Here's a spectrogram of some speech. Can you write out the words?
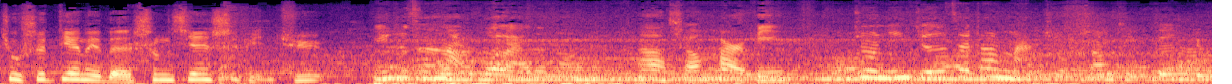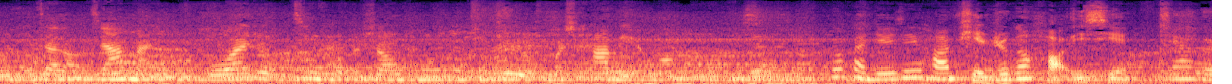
就是店内的生鲜食品区。您是从哪儿过来的呢？啊，从哈尔滨。就是您觉得在这儿买这种商品，跟比如您在老家买国外这种进口的商品，就有什么差别吗？我感觉这好像品质更好一些，价格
